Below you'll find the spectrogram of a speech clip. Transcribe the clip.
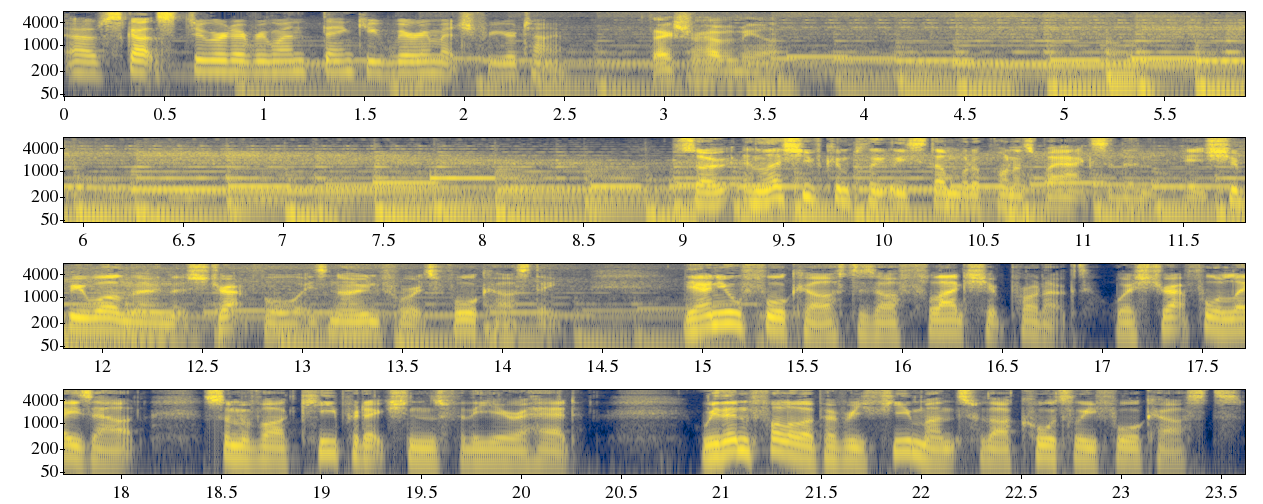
Uh, Scott Stewart, everyone, thank you very much for your time. Thanks for having me on. So, unless you've completely stumbled upon us by accident, it should be well known that Stratfor is known for its forecasting. The annual forecast is our flagship product, where Stratfor lays out some of our key predictions for the year ahead. We then follow up every few months with our quarterly forecasts.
